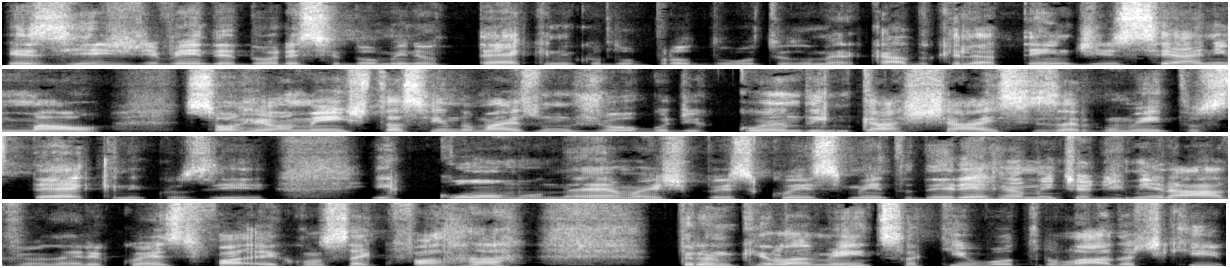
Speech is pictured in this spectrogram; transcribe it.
exige de vendedor esse domínio técnico do produto e do mercado que ele atende, isso é animal. Só realmente está sendo mais um jogo de quando encaixar esses argumentos técnicos e, e como, né? Mas tipo, esse conhecimento dele é realmente admirável, né? Ele, conhece, ele consegue falar tranquilamente, só que o outro lado acho que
